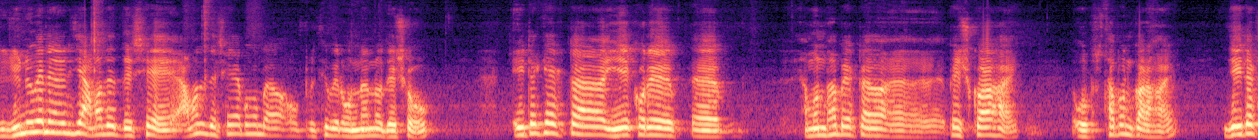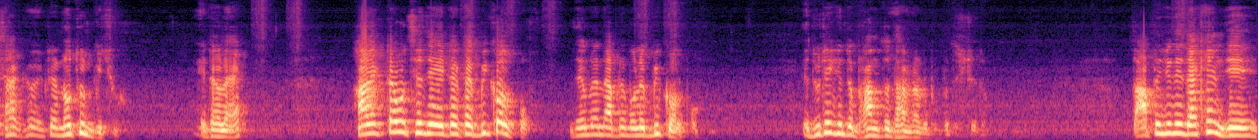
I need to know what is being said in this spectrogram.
রিনিউয়েবল এনার্জি আমাদের দেশে আমাদের দেশে এবং পৃথিবীর অন্যান্য দেশেও এটাকে একটা ইয়ে করে এমনভাবে একটা পেশ করা হয়, উপস্থাপন করা হয় যে এটা একটা নতুন কিছু। এটা হলো এক। আরেকটা হচ্ছে যে এটা একটা বিকল্প। যেগুলো আপনি বলে বিকল্প। এ দুটোই কিন্তু ভ্রান্ত ধারণার উপর প্রতিষ্ঠিত। তো আপনি যদি দেখেন যে,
